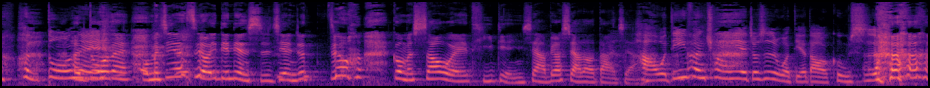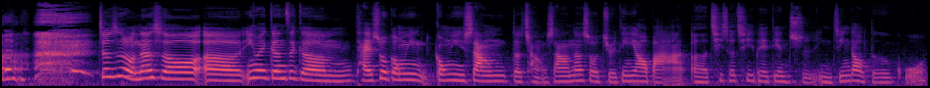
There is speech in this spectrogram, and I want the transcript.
很多呢，很多呢。我们今天只有一点点时间，你就 就跟我们稍微提点一下，不要吓到大家。好，我第一份创业就是我跌倒的故事，就是我那时候呃，因为跟这个台塑供应供应商的厂商，那时候决定要把呃汽车汽配电池引进到德国。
